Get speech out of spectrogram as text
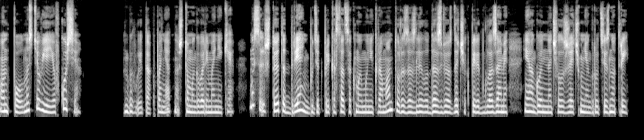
Он полностью в ее вкусе. Было и так понятно, что мы говорим о Нике. Мысль, что эта дрянь будет прикасаться к моему некроманту, разозлила до звездочек перед глазами, и огонь начал сжечь мне грудь изнутри.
